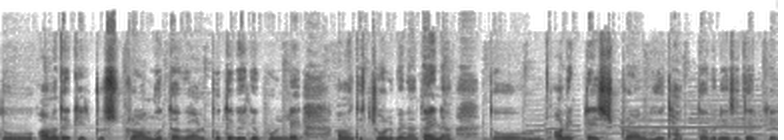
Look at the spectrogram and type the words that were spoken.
তো আমাদেরকে একটু স্ট্রং হতে হবে। অল্পতে ভেঙে পড়লে আমাদের চলবে না, তাই না? তো অনেকটাই স্ট্রং হয়ে থাকতে হবে নিজেদেরকে।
